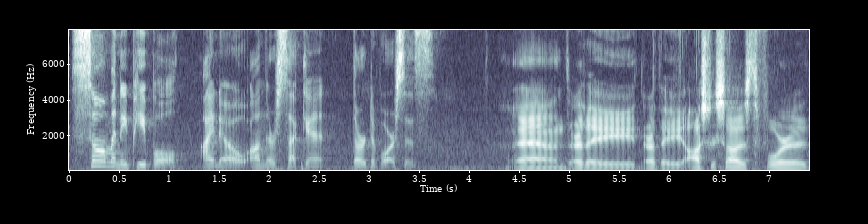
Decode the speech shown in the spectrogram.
So many people I know on their second, third divorces. And are they are they ostracized for it?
